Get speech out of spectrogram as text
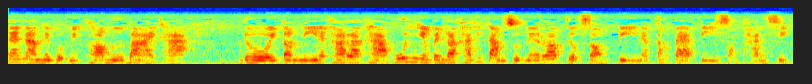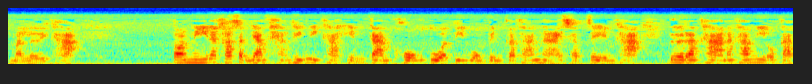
แนะนำในบทวิเคราะห์มื้อบ่ายค่ะ โดยตอนนี้นะคะ ราคาหุ้นยังเป็นราคาที่ต่ำสุดในรอบเกือบ 2 ปีนะตั้งแต่ปี 2010 มาเลยค่ะ ตอนนี้นะคะสัญญาณทางเทคนิคค่ะเห็นการโค้งตัวตีวงเป็นกระทะหงายชัดเจนค่ะ โดยราคานะคะมีโอกาส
